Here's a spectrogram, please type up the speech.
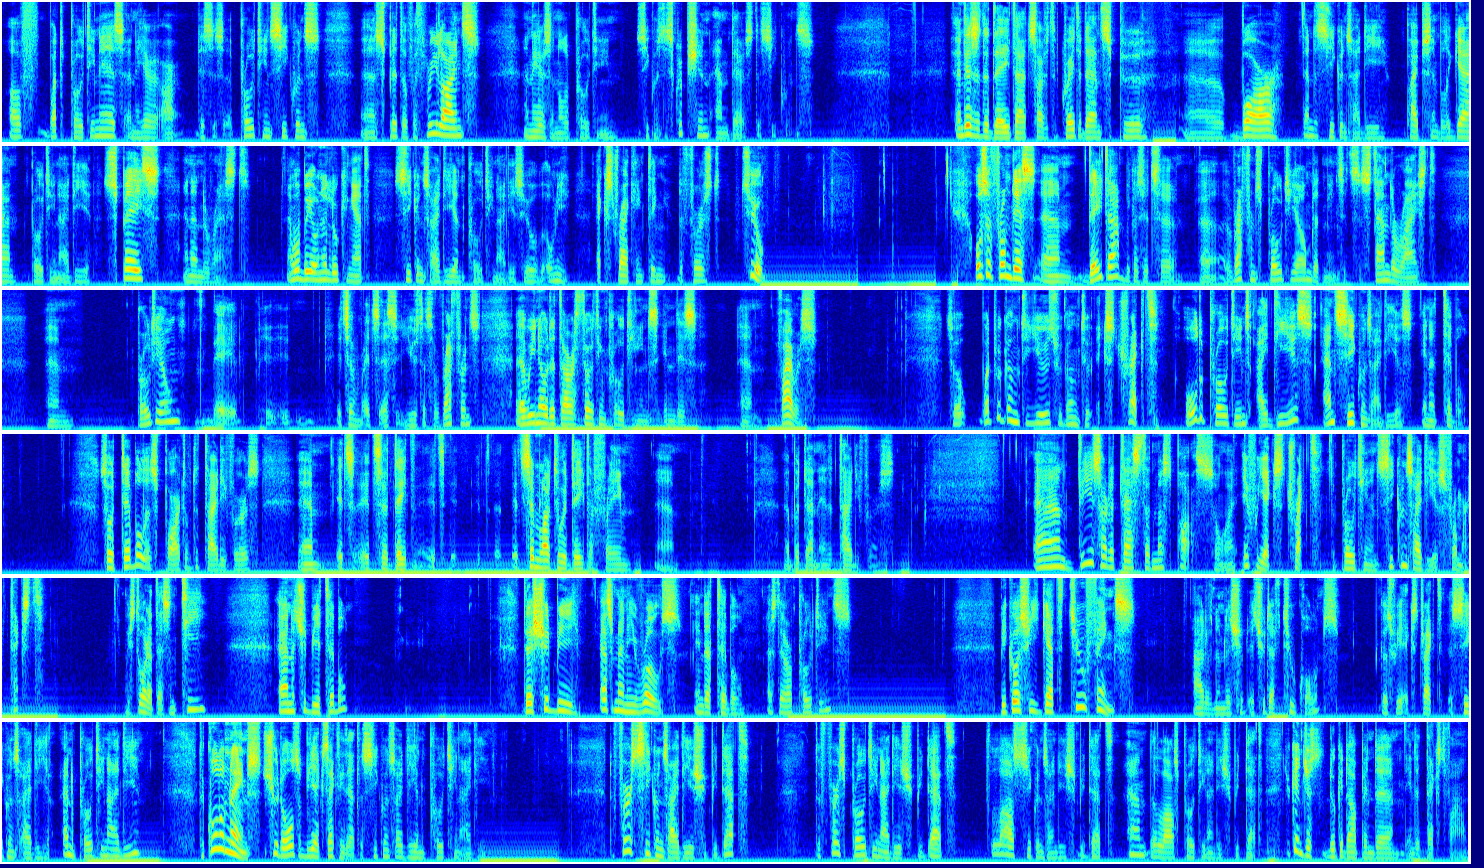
of what the protein is. And here are this is a protein sequence uh, split over three lines. And here's another protein sequence description. And there's the sequence and this is the data it starts with greater than sp uh, bar then the sequence ID pipe symbol again protein ID space and then the rest and we'll be only looking at sequence ID and protein ID so be only extracting the first two. Also from this um, data because it's a, a, reference proteome that means it's a standardized um, proteome. It's a it's used as a reference. Uh, we know that there are 13 proteins in this um, virus. So what we're going to use we're going to extract all the proteins IDs and sequence IDs in a tibble so tibble is part of the tidyverse um, it's it's a data it's it, it's similar to a data frame um, uh, but then in the tidyverse and these are the tests that must pass. So uh, if we extract the protein and sequence IDs from our text, we store that as a T and it should be a tibble. There should be as many rows in that tibble as there are proteins. Because we get two things out of them, should, it should have two columns because we extract a sequence ID and a protein ID. The column names should also be exactly that, the sequence ID and protein ID. The first sequence ID should be that, the first protein ID should be that, the last sequence ID should be that, and the last protein ID should be that. You can just look it up in the in the text file.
